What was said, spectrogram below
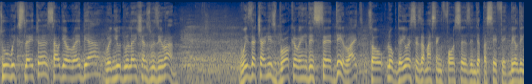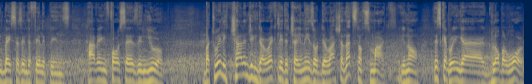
two weeks later, Saudi Arabia renewed relations with Iran with the Chinese brokering this uh, deal, right? So, look, the U.S. is amassing forces in the Pacific, building bases in the Philippines, having forces in Europe. But really challenging directly the Chinese or the Russians, that's not smart, you know. This can bring a global war.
